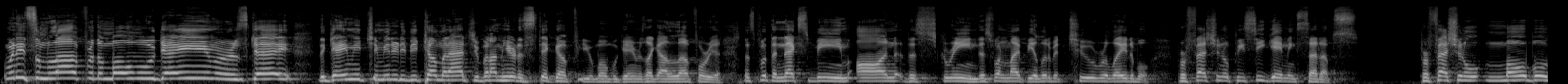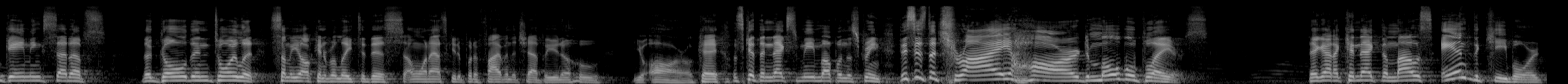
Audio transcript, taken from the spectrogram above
we need some love for the mobile gamers, okay? The gaming community be coming at you, but I'm here to stick up for you, mobile gamers. I got love for you. Let's put the next meme on the screen. This one might be a little bit too relatable. Professional PC gaming setups, professional mobile gaming setups the golden toilet. Some of y'all can relate to this. I won't ask you to put a five in the chat, but you know who you are, okay? Let's get the next meme up on the screen. This is the try hard mobile players. They got to connect the mouse and the keyboard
